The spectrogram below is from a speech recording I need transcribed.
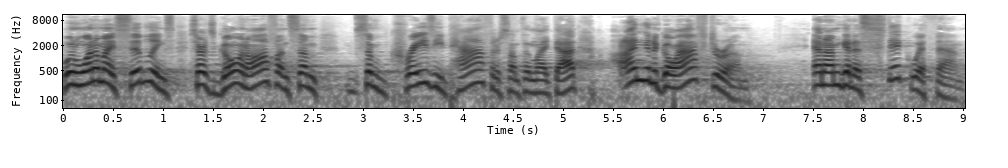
When one of my siblings starts going off on some, some crazy path or something like that, I'm going to go after them and I'm going to stick with them.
